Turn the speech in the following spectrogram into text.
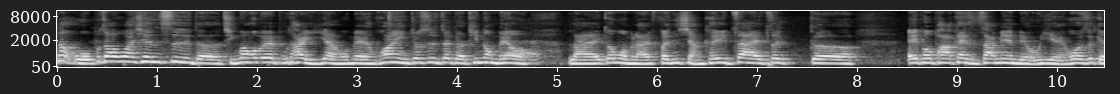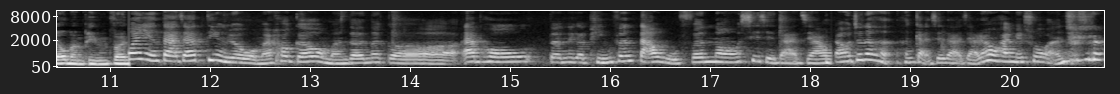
那我不知道外县市的情况会不会不太一样，我们也欢迎就是这个听众朋友来跟我们来分享，可以在这个 Apple Podcast 上面留言，或者是给我们评分。欢迎大家订阅我们，然后给我们的那个 Apple 的那个评分打五分哦，谢谢大家。然后真的很很感谢大家。然后我还没说完，就是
